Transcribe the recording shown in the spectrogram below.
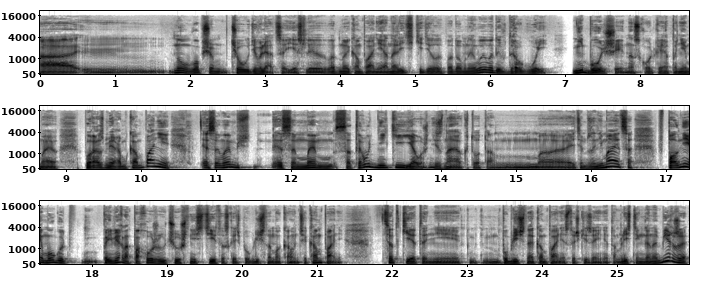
А, ну, в общем, что удивляться, если в одной компании аналитики делают подобные выводы, в другой не большие, насколько я понимаю, по размерам компании. SMM, SMM сотрудники, я уже не знаю, кто там э, этим занимается, вполне могут примерно похожую чушь нести, так сказать, в публичном аккаунте компании. Все-таки это не публичная компания с точки зрения там, листинга на бирже,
